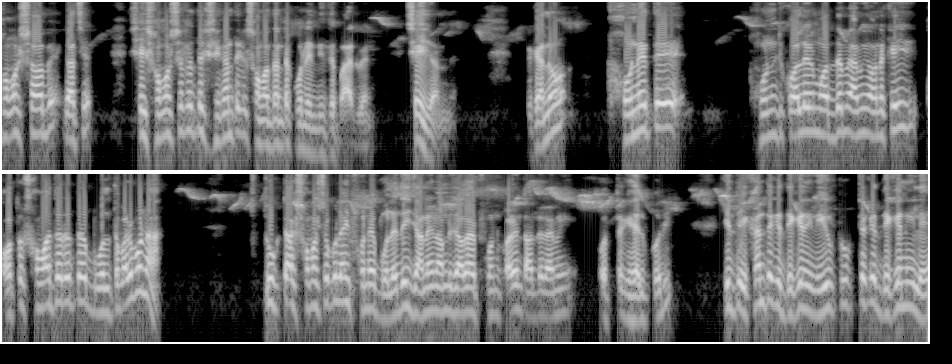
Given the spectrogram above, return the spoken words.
সমস্যা হবে গাছের? সেই সমস্যাটা সেখান থেকে সমাধানটা করে নিতে পারবেন। সেই জন্য। কেন? ফোনেতে ফোন কলের মাধ্যমে আমি অনেকেই অত সময় ধরে তো বলতে পারব না। টুকটাক সমস্যাগুলো আমি ফোনে বলে দিই, জানেন আপনি যারা ফোন করেন তাদের আমি প্রত্যেকে হেল্প করি। কিন্তু এখান থেকে দেখে নিলে ইউটিউব থেকে দেখে নিলে,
